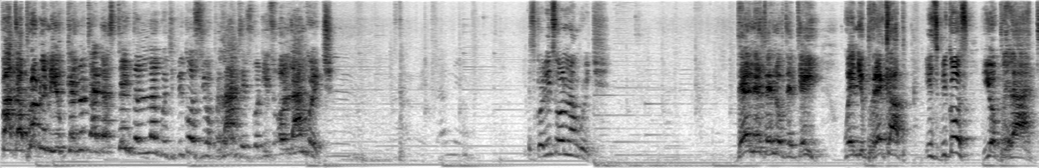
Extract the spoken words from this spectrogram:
But the problem you cannot understand the language because your blood has got its own language. It's got its own language. Then at the end of the day, when you break up, it's because your blood,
